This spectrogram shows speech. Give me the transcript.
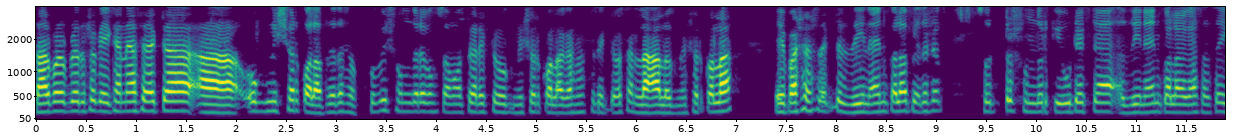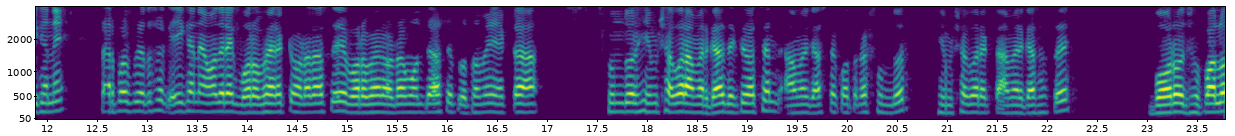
তারপরে, প্রিয় দর্শক, এখানে আছে একটা, আহ, অগ্নিশ্বর কলা, প্রিয় দর্শক, খুবই সুন্দর এবং চমৎকার একটা অগ্নিশ্বর কলা গাছ আছে, দেখতে পাচ্ছেন, লাল অগ্নিশ্বর কলা। এই পাশে আছে একটা জি নাইন কলা, প্রিয় দর্শক, ছোট্ট, সুন্দর কিউট একটা জি নাইন কলার গাছ আছে এখানে। তারপর, প্রিয় দর্শক এইখানে আমাদের এক বড় ভাইয়ের একটা অর্ডার আছে, বড় ভাইয়ের অর্ডার মধ্যে আছে প্রথমে একটা সুন্দর হিমসাগর আমের গাছ, দেখতে পাচ্ছেন? আমের গাছটা কতটা সুন্দর। হিমসাগর একটা আমের গাছ আছে। বড় ঝোপালো।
